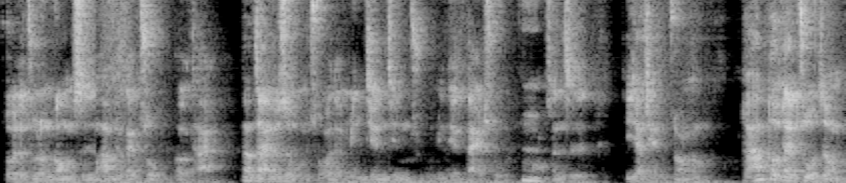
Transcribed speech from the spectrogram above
所谓的租赁公司，他们有在做二胎。那再来就是我们所谓的民间金主、民间代书，嗯，甚至地下钱庄，对，他们都有在做这种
